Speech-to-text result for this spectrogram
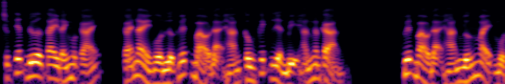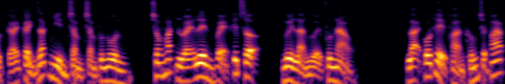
trực tiếp đưa tay đánh một cái cái này hồn lực huyết bào đại hán công kích liền bị hắn ngăn cản huyết Bảo đại hán nhướng mày một cái cảnh giác nhìn chằm chằm phương nôn, trong mắt lóe lên vẻ khiếp sợ, ngươi là người phương nào? Lại có thể phản khống trận pháp,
